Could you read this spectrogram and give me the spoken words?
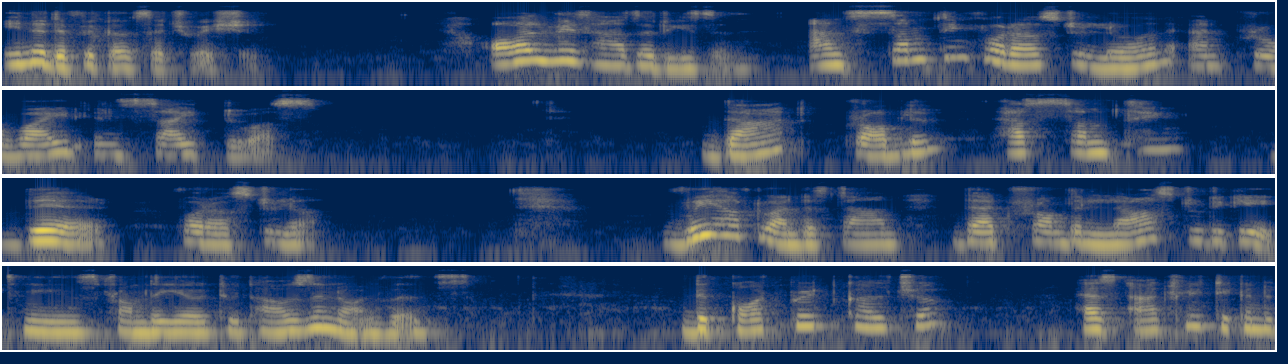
in a difficult situation always has a reason and something for us to learn and provide insight to us. That problem has something there for us to learn we have to understand that from the last two decades, means from the year 2000 onwards, the corporate culture has actually taken a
